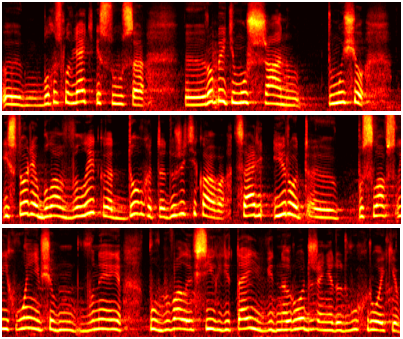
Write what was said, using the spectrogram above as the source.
е, благословляють Ісуса, е, роблять йому шану, тому що історія була велика, довга та дуже цікава. Цар Ірод е, послав своїх воїнів, щоб вони повбивали всіх дітей від народження до двох років.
